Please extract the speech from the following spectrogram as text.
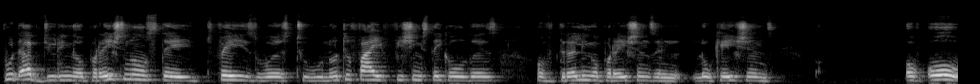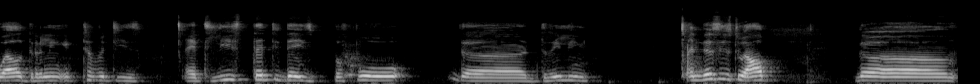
put up during the operational stage phase was to notify fishing stakeholders of drilling operations and locations of all well drilling activities at least 30 days before the drilling. And this is to help the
